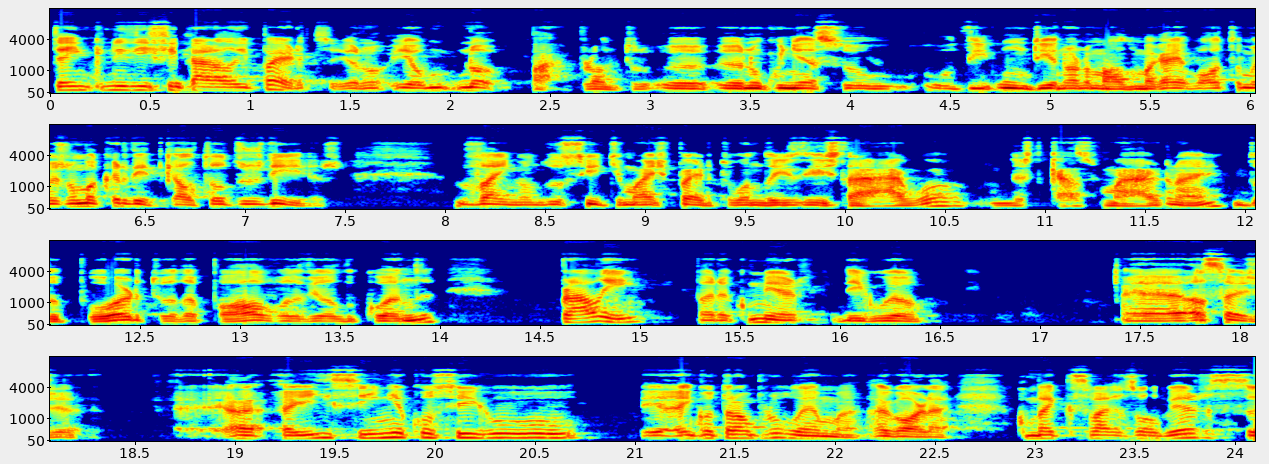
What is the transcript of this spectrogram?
têm que nidificar ali perto. Eu, eu não- pá, pronto, eh, eu não conheço um dia normal de uma gaivota, mas não me acredito que ela todos os dias venham do sítio mais perto onde existe a água, neste caso o mar, não é? Do Porto, da Póvoa, da Vila do Conde, para ali, para comer, digo eu. Eh, ou seja, eh, aí sim eu consigo encontrar um problema. Agora, como é que se vai resolver se,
